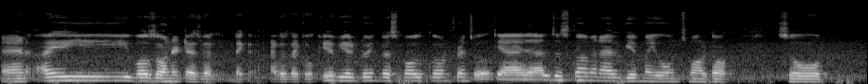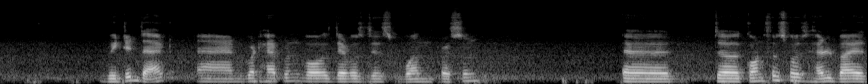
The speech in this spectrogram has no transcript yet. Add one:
and I was on it as well. Like I was like, okay, we are doing a small conference. Okay, I'll just come and I'll give my own small talk. So we did that, and what happened was there was this one person. Uh, the conference was held by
